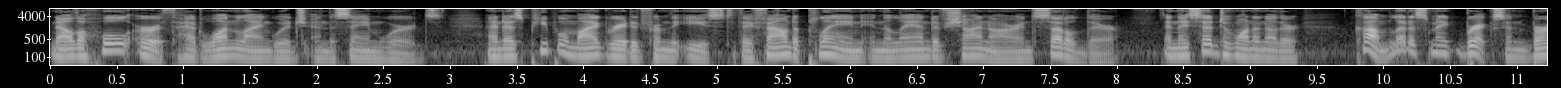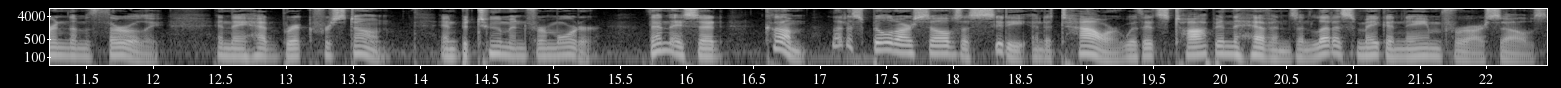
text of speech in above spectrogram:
Now the whole earth had one language and the same words. And as people migrated from the east, they found a plain in the land of Shinar and settled there. And they said to one another, Come, let us make bricks and burn them thoroughly. And they had brick for stone, and bitumen for mortar. Then they said, Come, let us build ourselves a city and a tower with its top in the heavens, and let us make a name for ourselves,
